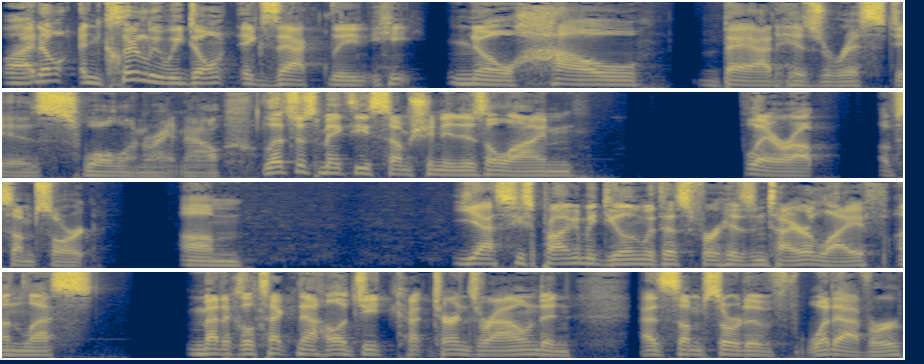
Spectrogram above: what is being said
But I don't, and clearly we don't exactly know how bad his wrist is swollen right now. Let's just make the assumption it is a Lyme flare up of some sort. Um, yes, he's probably going to be dealing with this for his entire life unless medical technology turns around and has some sort of whatever.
